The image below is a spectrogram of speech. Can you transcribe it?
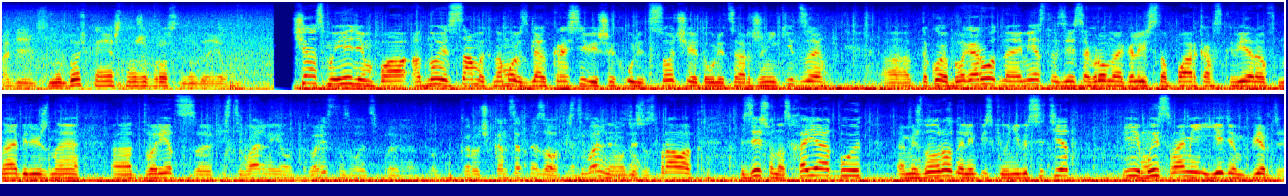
Надеемся. Ну, дождь, конечно, уже просто надоел. Сейчас мы едем по одной из самых, на мой взгляд, красивейших улиц Сочи. Это улица Орджоникидзе. А, Такое благородное место. Здесь огромное количество парков, скверов, набережная, а, дворец э, фестивальный. Дворец называется, правильно? Короче, концертный зал фестивальный. Вот здесь вот справа. Здесь у нас Хаят будет, э, Международный Олимпийский университет. И мы с вами едем в Верди.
